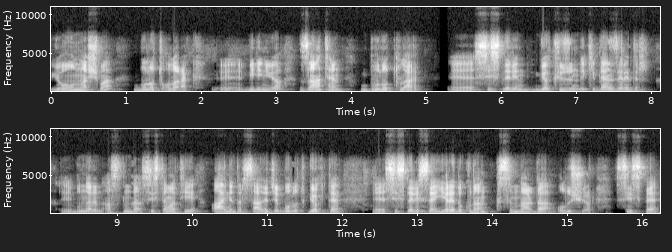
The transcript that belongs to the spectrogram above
yoğunlaşma bulut olarak e, biliniyor. Zaten bulutlar e, sislerin gökyüzündeki benzeridir. E, bunların aslında sistematiği aynıdır. Sadece bulut gökte, e, sisler ise yere dokunan kısımlarda oluşuyor. Sis de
